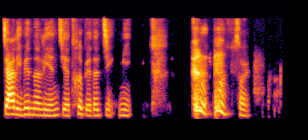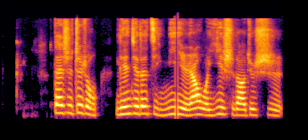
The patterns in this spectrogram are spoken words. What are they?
家里面的连接特别的紧密。Sorry，但是这种连接的紧密也让我意识到，就是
